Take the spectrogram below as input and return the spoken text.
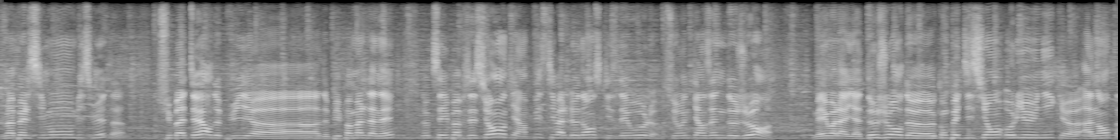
Je m'appelle Simon Bismuth, je suis batteur depuis, euh, depuis pas mal d'années. Donc c'est Hip Hop Session qui est un festival de danse qui se déroule sur une quinzaine de jours. Mais voilà, il y a deux jours de compétition au lieu unique euh, à Nantes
